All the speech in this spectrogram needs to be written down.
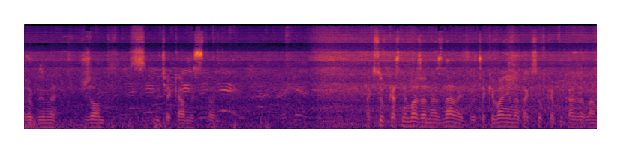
robimy rząd, uciekamy stąd. Taksówkarz nie może nas znaleźć. W oczekiwaniu na taksówkę pokażę Wam,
